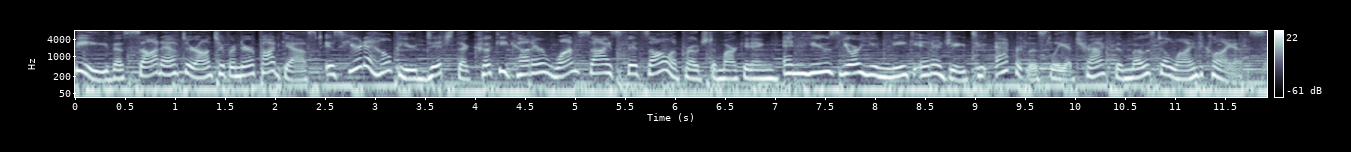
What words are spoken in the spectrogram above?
Be the Sought After Entrepreneur podcast is here to help you ditch the cookie cutter, one size fits all approach to marketing and use your unique energy to effortlessly attract the most aligned clients.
